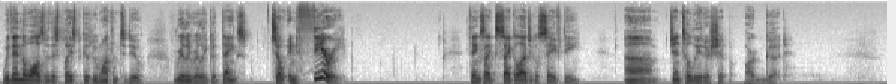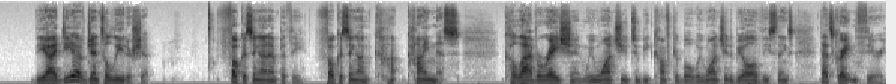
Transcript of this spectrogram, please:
within the walls of this place because we want them to do really, really good things. So, in theory, things like psychological safety, um, gentle leadership are good. The idea of gentle leadership, focusing on empathy, focusing on kindness, collaboration. We want you to be comfortable. We want you to be all of these things. That's great in theory.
